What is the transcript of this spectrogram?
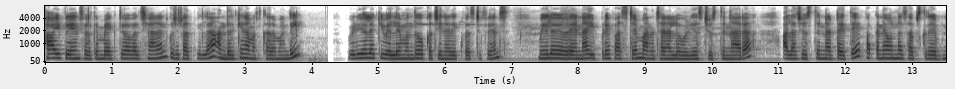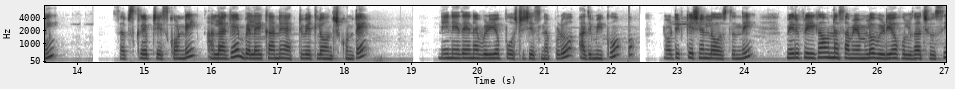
Hi friends welcome back to our channel Gujarat పిల్ల. అందరికీ నమస్కారం అండి. వీడియోలోకి వెళ్ళే ముందు ఒక చిన్న రిక్వెస్ట్ ఫ్రెండ్స్. మీలో ఎవరైనా ఇప్పుడే ఫస్ట్ టైం మన ఛానల్లో వీడియోస్ చూస్తున్నారా? అలా చూస్తున్నట్టయితే పక్కనే ఉన్న సబ్స్క్రైబ్ని సబ్స్క్రైబ్ చేసుకోండి. అలాగే బెల్ ఐకాన్ని యాక్టివేట్లో ఉంచుకుంటే నేను ఏదైనా వీడియో పోస్ట్ చేసినప్పుడు అది మీకు నోటిఫికేషన్లో వస్తుంది. మీరు ఫ్రీగా ఉన్న సమయంలో వీడియో ఫుల్గా చూసి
